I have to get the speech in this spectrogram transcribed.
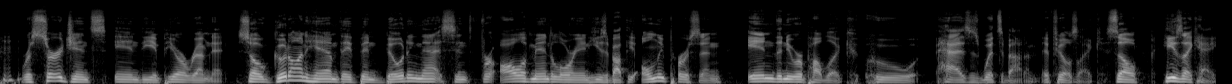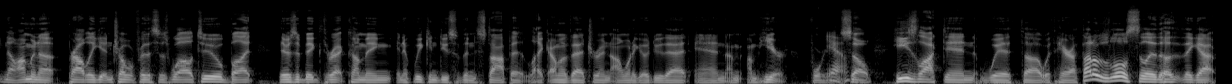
resurgence in the imperial remnant. So good on him. They've been building that since for all of mandalorian he's about the only person in the new republic who has his wits about him it feels like. So he's like hey no i'm gonna probably get in trouble for this as well too but there's a big threat coming and if we can do something to stop it like i'm a veteran i want to go do that and i'm, I'm here for you Yeah. so he's locked in with uh, with Hera. i thought it was a little silly though that they got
